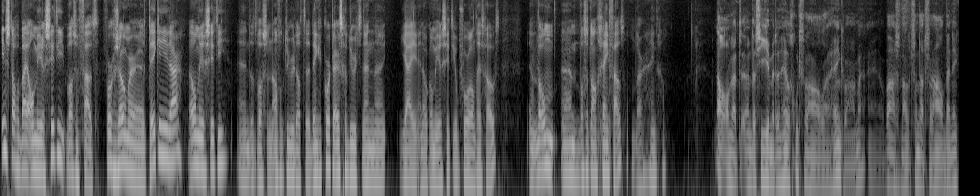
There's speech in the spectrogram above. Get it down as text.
instappen bij Almere City was een fout. Vorige zomer eh, teken je daar bij Almere City. En dat was een avontuur dat eh, denk ik korter heeft geduurd dan eh, jij en ook Almere City op voorhand heeft gehoopt. En waarom ehm, was het dan geen fout om daarheen te gaan? Nou, omdat, omdat ze hier met een heel goed verhaal eh, heen kwamen. En op basis van dat verhaal ben ik,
